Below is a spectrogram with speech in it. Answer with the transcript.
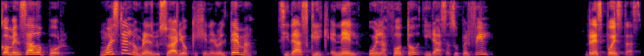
Comenzado por. Muestra el nombre del usuario que generó el tema. Si das clic en él o en la foto, irás a su perfil. Respuestas.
